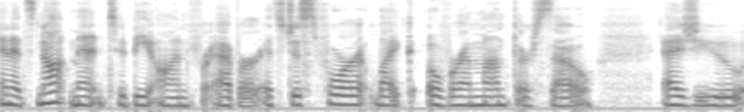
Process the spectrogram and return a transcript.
and it's not meant to be on forever. It's just for like over a month or so as you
